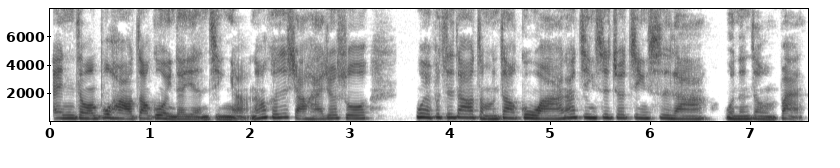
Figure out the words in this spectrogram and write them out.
哎，你怎么不好好照顾你的眼睛啊？”然后可是小孩就说：“我也不知道怎么照顾啊，那近视就近视啦，我能怎么办？”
